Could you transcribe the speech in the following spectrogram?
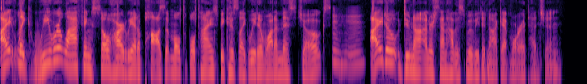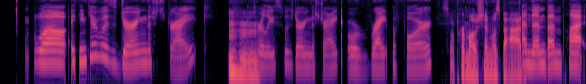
I like, we were laughing so hard we had to pause it multiple times because like we didn't want to miss jokes. Mm-hmm. I don't do not understand how this movie did not get more attention. Well, I think it was during the strike. Mm-hmm. Its release was during the strike or right before, So promotion was bad. and then Ben Platt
